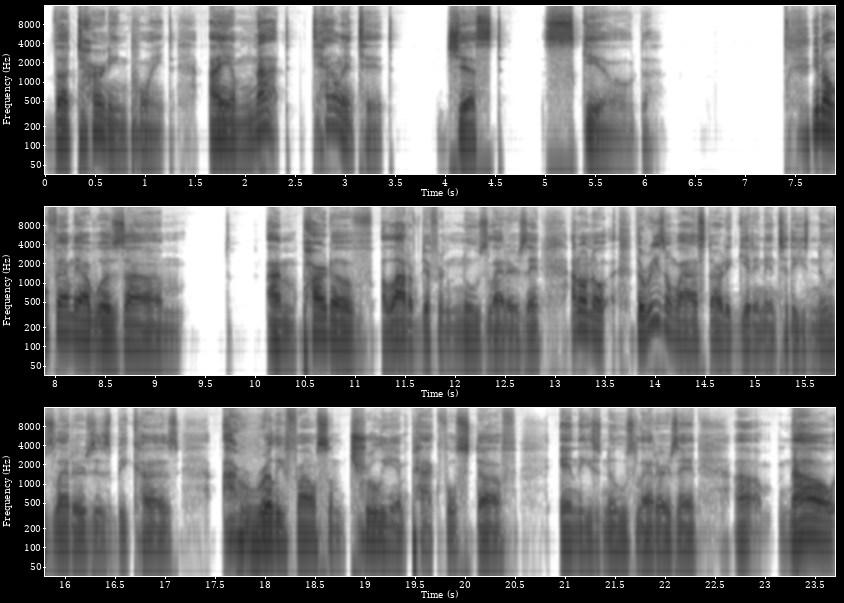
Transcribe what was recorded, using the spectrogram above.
the turning point. I am not talented, just skilled. You know, family, I was um I'm part of a lot of different newsletters and I don't know the reason why I started getting into these newsletters is because I really found some truly impactful stuff in these newsletters. And um, now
